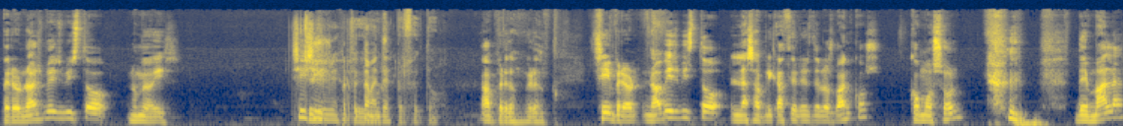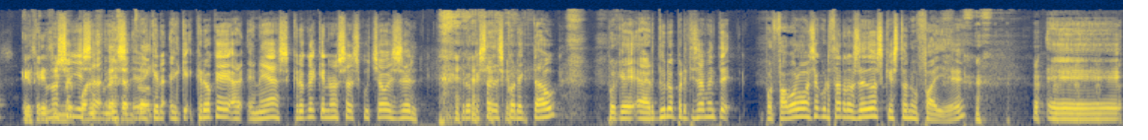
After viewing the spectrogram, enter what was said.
Pero no habéis visto. No me oís. Sí, sí, perfectamente. Perfecto. Ah, perdón, perdón. Sí, pero ¿no habéis visto las aplicaciones de los bancos? ¿Cómo son? de malas. Que, no es el que, creo que Eneas, creo que el que no se ha escuchado es él. Creo que se ha desconectado. Porque Arturo, precisamente, por favor, vamos a cruzar los dedos que esto no falle, ¿eh? eh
